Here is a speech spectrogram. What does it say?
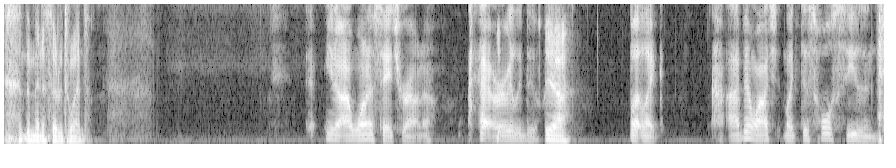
the Minnesota Twins? You know, I want to say Toronto. I really do. Yeah. But like, I've been watching like this whole season.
